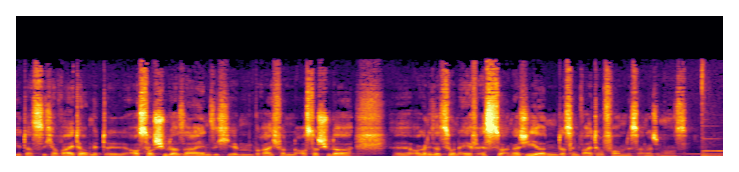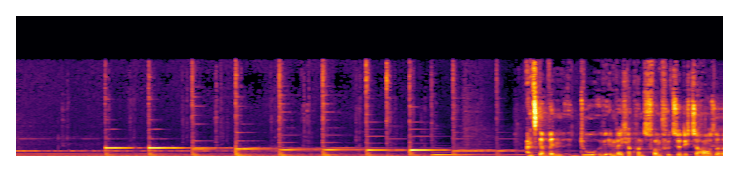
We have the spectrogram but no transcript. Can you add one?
geht das sicher weiter mit äh, Austauschschüler sein, sich im Bereich von Austauschschülerorganisation AFS zu engagieren. Das sind weitere Formen des Engagements. Ansgar, wenn du, in welcher Kunstform fühlst du dich zu Hause?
